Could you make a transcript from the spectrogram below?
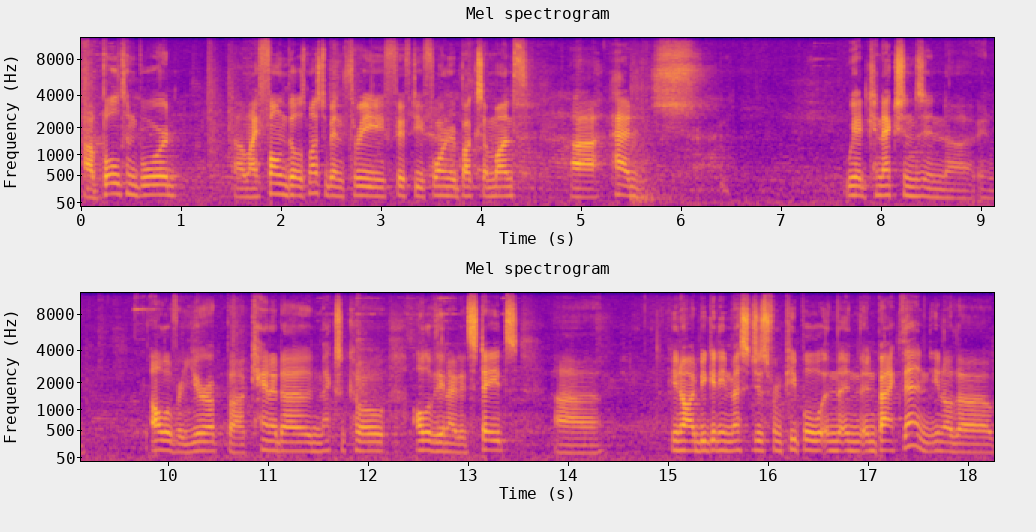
uh, bulletin board. Uh, my phone bills must have been 350, 400 bucks a month. Uh, had we had connections in, uh, in all over Europe, uh, Canada, Mexico, all over the United States you know, I'd be getting messages from people, and, and, and, back then, you know, the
